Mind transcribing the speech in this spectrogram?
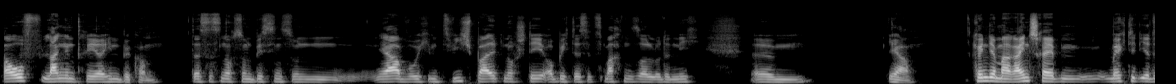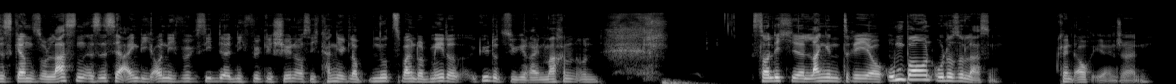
auf langen Dreher hinbekomme das ist noch so ein bisschen so ein, ja, wo ich im Zwiespalt noch stehe, ob ich das jetzt machen soll oder nicht. Ähm, ja. Könnt ihr mal reinschreiben, möchtet ihr das gern so lassen? Es ist ja eigentlich auch nicht wirklich, sieht ja nicht wirklich schön aus. Ich kann hier, glaube nur 200 Meter Güterzüge reinmachen und soll ich hier langen Dreher umbauen oder so lassen? Könnt auch ihr entscheiden.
